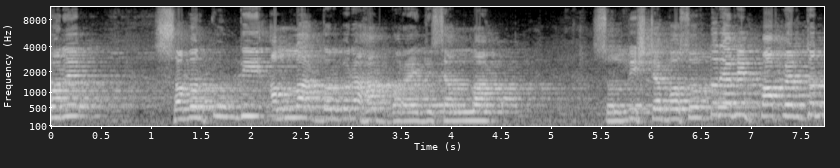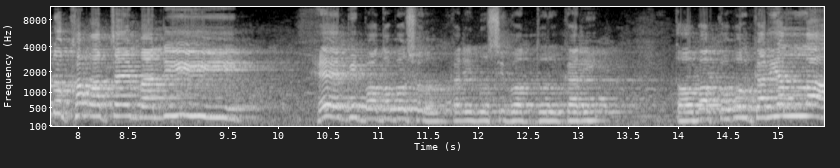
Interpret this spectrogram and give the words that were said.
পরে সমরকুন্দি আল্লাহর দরবারে হাত বাড়াই দিছে আল্লাহ, চল্লিশটা বছর ধরে আমি পাপের জন্য ক্ষমা চাই মালিক। হে বিপদ অবসরণকারী মুসিবত দূরকারী তবা কবুলকারী আল্লাহ,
